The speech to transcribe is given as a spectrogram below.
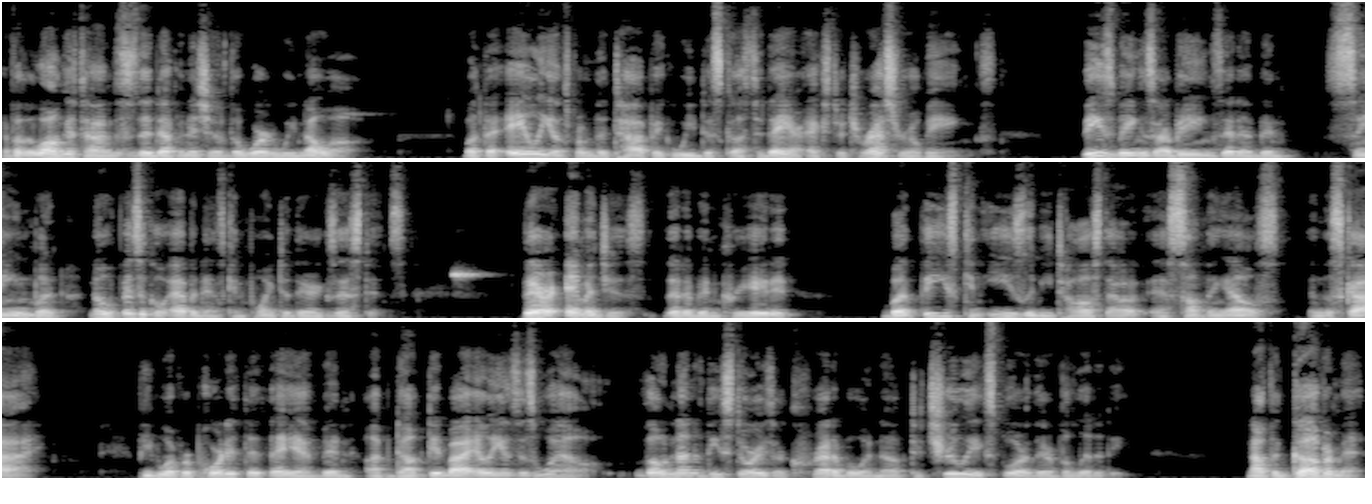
And for the longest time, this is the definition of the word we know of. But the aliens from the topic we discuss today are extraterrestrial beings. These beings are beings that have been seen, but no physical evidence can point to their existence. There are images that have been created, but these can easily be tossed out as something else in the sky. People have reported that they have been abducted by aliens as well, though none of these stories are credible enough to truly explore their validity. Now, the government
